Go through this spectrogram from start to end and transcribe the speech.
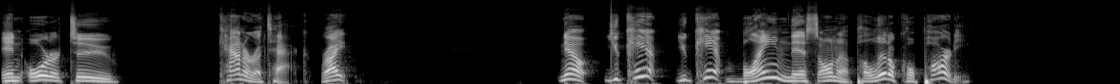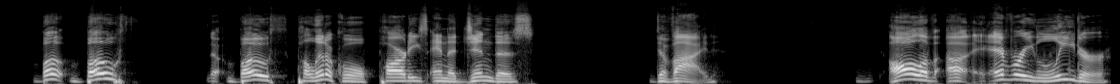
in order to counterattack, right? Now, you can't you can't blame this on a political party. But both both political parties and agendas divide. All of uh, every leader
